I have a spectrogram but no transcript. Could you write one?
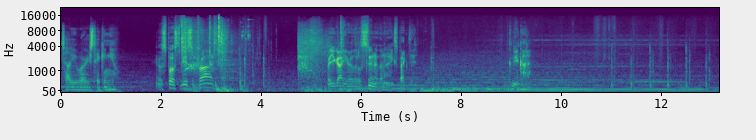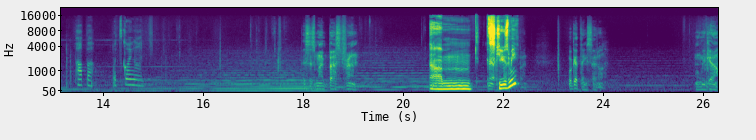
tell you where he's taking you? It was supposed to be a surprise. But you got here a little sooner than I expected. Come here, Kata. Papa, what's going on? This is my best friend. Um, excuse me? We'll get things settled. When we go.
